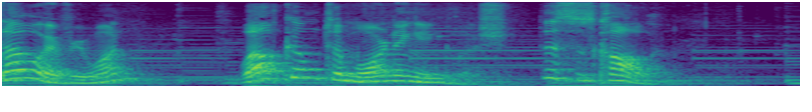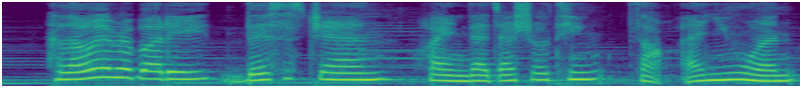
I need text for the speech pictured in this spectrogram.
Hello, everyone. Welcome to Morning English. This is Colin. Hello, everybody. This is Jen. 欢迎大家收听早安英文。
